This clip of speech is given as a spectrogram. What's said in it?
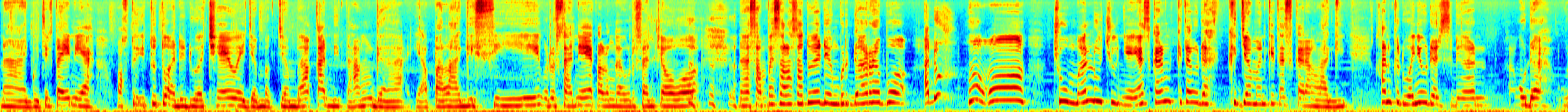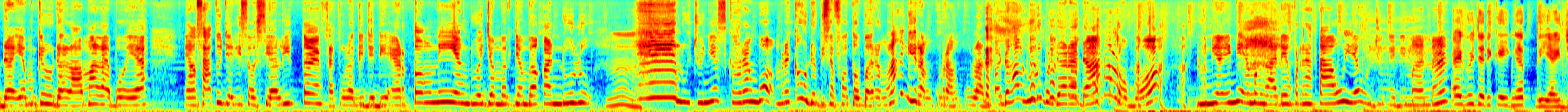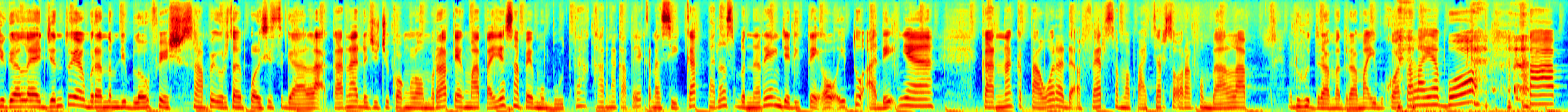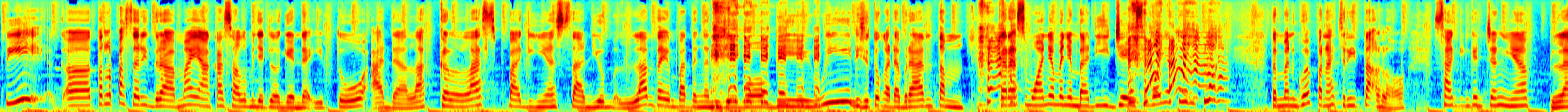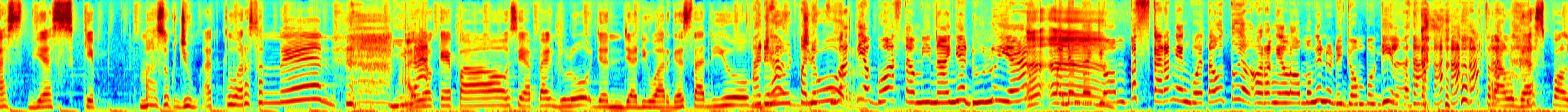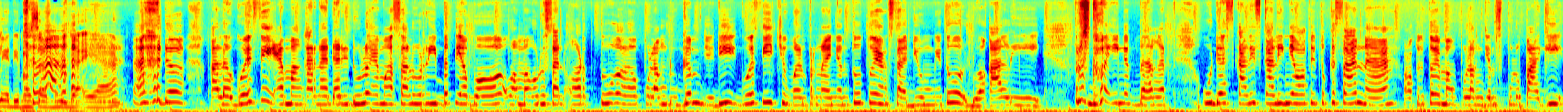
Nah gue ceritain ya Waktu itu tuh ada dua cewek jambak-jambakan di tangga Ya apalagi sih urusannya ya kalau nggak urusan cowok Nah sampai salah satunya ada yang berdarah Bo Aduh Heeh. Cuma lucunya ya sekarang kita udah ke zaman kita sekarang lagi. Kan keduanya udah dengan udah udah ya mungkin udah lama lah Bo ya. Yang satu jadi sosialita, yang satu lagi jadi ertong nih, yang dua jambak-jambakan dulu. Hmm. Eh lucunya sekarang Bo, mereka udah bisa foto bareng lagi rangkul-rangkulan. Padahal dulu berdarah-darah loh Bo. Dunia ini emang nggak ada yang pernah tahu ya ujungnya di mana. Eh gue jadi keinget nih yang juga legend tuh yang berantem di Blowfish sampai urusan polisi segala karena ada cucu konglomerat yang matanya sampai membuta karena katanya kena sikat padahal sebenarnya yang jadi TO itu adiknya karena ketahuan ada affair sama pacar seorang pembalap. Aduh drama-drama ibu kota lah ya, Bo. Tapi eh, terlepas dari drama yang akan selalu menjadi legenda itu adalah kelas paginya stadium lantai 4 dengan DJ Bobby. Wih, di situ nggak ada berantem karena semuanya menyembah DJ, semuanya tumplek. Teman gue pernah cerita loh, saking kencengnya blast dia skip masuk Jumat keluar Senin. Gila. Ayo kepau, siapa yang dulu jadi warga stadium? Padahal pada kuat ya bos staminanya dulu ya. Uh-uh. Pada nggak jompes. Sekarang yang gue tahu tuh orang yang lo omongin udah jompo gila. Terlalu gaspol ya di masa muda ya. Aduh, kalau gue sih emang karena dari dulu emang selalu ribet ya, Bo, sama urusan ortu kalau pulang dugem. Jadi gue sih cuman pernah nyentuh tuh yang stadium itu dua kali. Terus gue inget banget, udah sekali-sekalinya waktu itu ke sana, waktu itu emang pulang jam 10 pagi.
